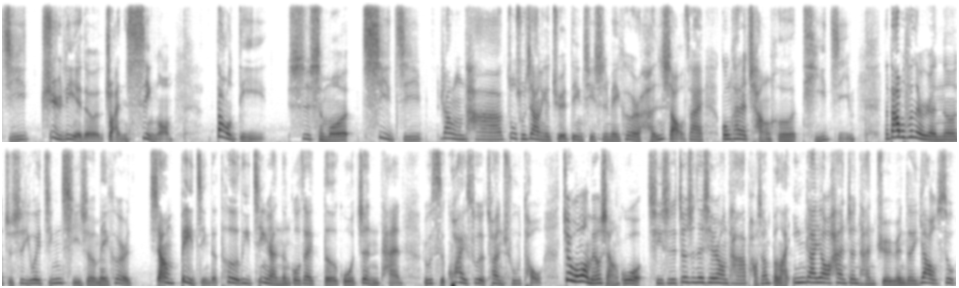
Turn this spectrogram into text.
极剧烈的转性哦，到底是什么契机？让他做出这样的一个决定，其实梅克尔很少在公开的场合提及。那大部分的人呢，只是一位惊奇着梅克尔这样背景的特例，竟然能够在德国政坛如此快速的窜出头，却往往没有想过，其实正是那些让他跑上本来应该要和政坛绝缘的要素，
